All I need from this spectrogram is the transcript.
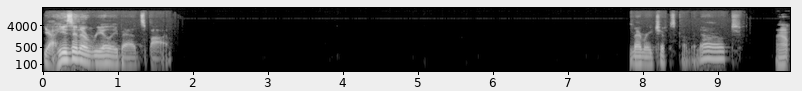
Yeah, he's in a really bad spot. Memory chip's coming out. Yep.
